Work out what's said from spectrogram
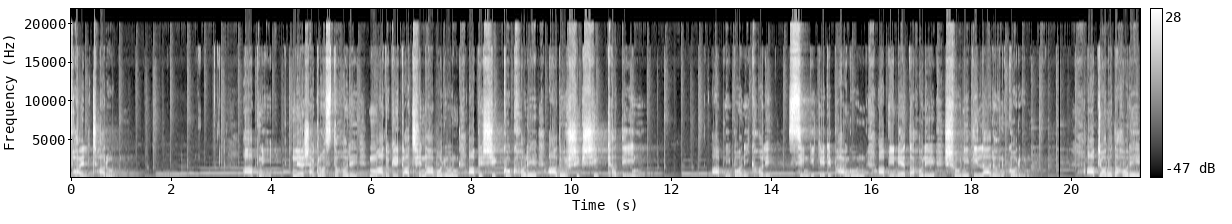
ফাইল ছাড়ুন। আপনি নেশাগ্রস্ত হলে, মাদকের কাছে না বলুন, আপনি শিক্ষক হলে, আদর্শিক শিক্ষা দিন। আপনি বণিক হলে, সিন্ডিকেটে ভাঙুন, আপনি নেতা হলে, সুনীতি লালন করুন। আপ জনতা হলে,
